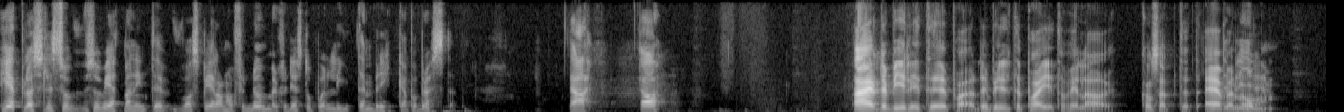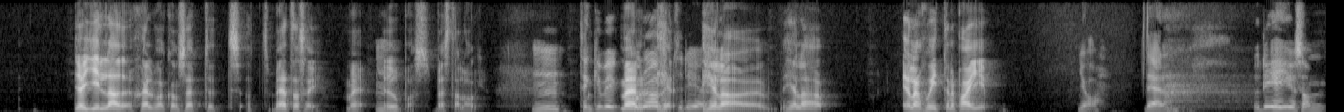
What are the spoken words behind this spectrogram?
helt plötsligt så, så vet man inte vad spelaren har för nummer för det står på en liten bricka på bröstet. Ja, ja, Nej, det blir lite, det blir lite pajigt av hela konceptet. Även om det. jag gillar själva konceptet att mäta sig med Mm. Europas bästa lag. mm, tänker vi Men går över till det. hela, hela, hela skiten är pajig. Ja, det är den. Och det är ju som,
